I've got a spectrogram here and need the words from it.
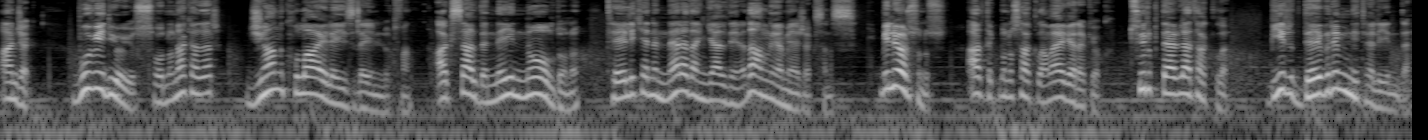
Ancak bu videoyu sonuna kadar can kulağı ile izleyin lütfen. Aksi halde neyin ne olduğunu, tehlikenin nereden geldiğini de anlayamayacaksınız. Biliyorsunuz, artık bunu saklamaya gerek yok. Türk devlet haklı. Bir devrim niteliğinde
